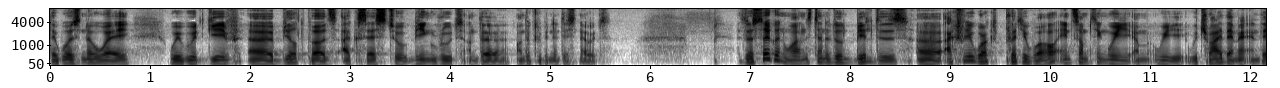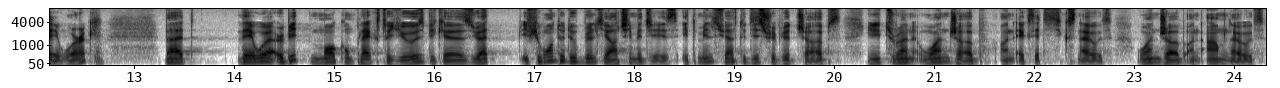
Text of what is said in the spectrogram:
There was no way we would give uh, build pods access to being root on the, on the Kubernetes node. The second one, standard builders, uh, actually worked pretty well and something we, um, we, we tried them and they work. But they were a bit more complex to use because you had if you want to do multi-arch images, it means you have to distribute jobs. You need to run one job on x86 nodes, one job on ARM nodes,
